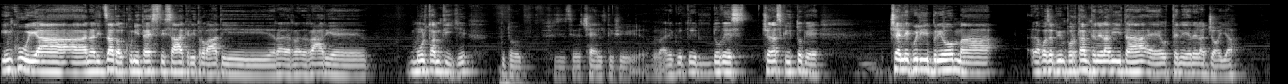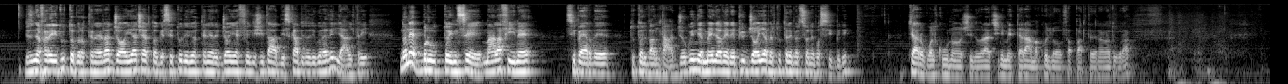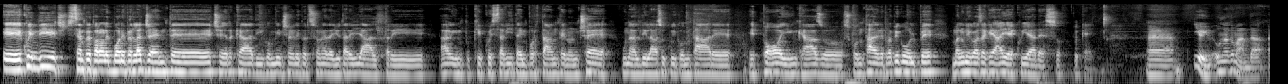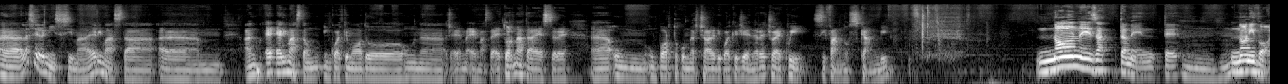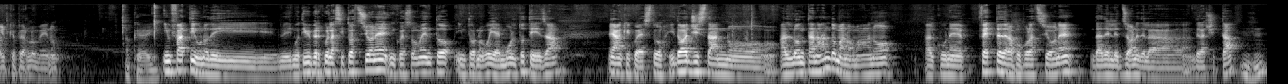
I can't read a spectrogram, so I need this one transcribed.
in cui ha, ha analizzato alcuni testi sacri trovati ra- ra- rari e molto antichi, appunto celtici, dove c'era scritto che c'è l'equilibrio, ma la cosa più importante nella vita è ottenere la gioia. Bisogna fare di tutto per ottenere la gioia. Certo che se tu devi ottenere gioia e felicità a discapito di quella degli altri, non è brutto in sé, ma alla fine si perde tutto il vantaggio. Quindi è meglio avere più gioia per tutte le persone possibili. Chiaro, qualcuno ci dovrà, ci rimetterà, ma quello fa parte della natura. E quindi sempre parole buone per la gente, cerca di convincere le persone ad aiutare gli altri, a- in- che questa vita è importante, non c'è un al di là su cui contare e poi in caso scontare le proprie colpe, ma l'unica cosa che hai è qui e adesso. Ok. Eh, io ho una domanda. Eh, la Serenissima è rimasta, an- è, è rimasta un- in qualche modo un, cioè, è rimasta, è tornata a essere eh, un, un porto commerciale di qualche genere? Cioè qui si fanno scambi? Non esattamente. Mhm, Non i Volk perlomeno. Ok. Infatti uno dei, dei motivi per cui la situazione in questo momento intorno a voi è molto tesa è anche questo. I dogi stanno allontanando mano a mano alcune fette della popolazione da delle zone della, della città. Mhm.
